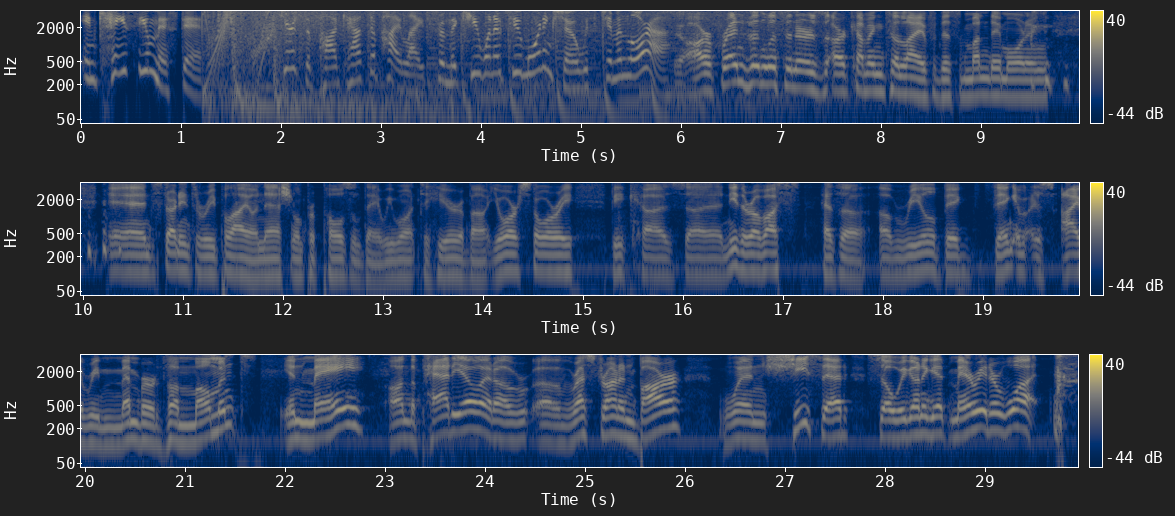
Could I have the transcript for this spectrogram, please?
In case you missed it, here's the podcast of highlights from the Q102 Morning Show with Tim and Laura. Our friends and listeners are coming to life this Monday morning and starting to reply on National Proposal Day. We want to hear about your story because uh, neither of us has a, a real big thing. Was- I remember the moment in May on the patio at a, a restaurant and bar when she said, So we're going to get married or what?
